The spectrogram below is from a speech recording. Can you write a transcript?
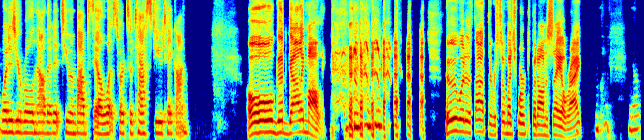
what is your role now that it's you and Bob's sale? What sorts of tasks do you take on? Oh, good golly molly. Who would have thought there was so much work to put on a sale, right? Yep.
